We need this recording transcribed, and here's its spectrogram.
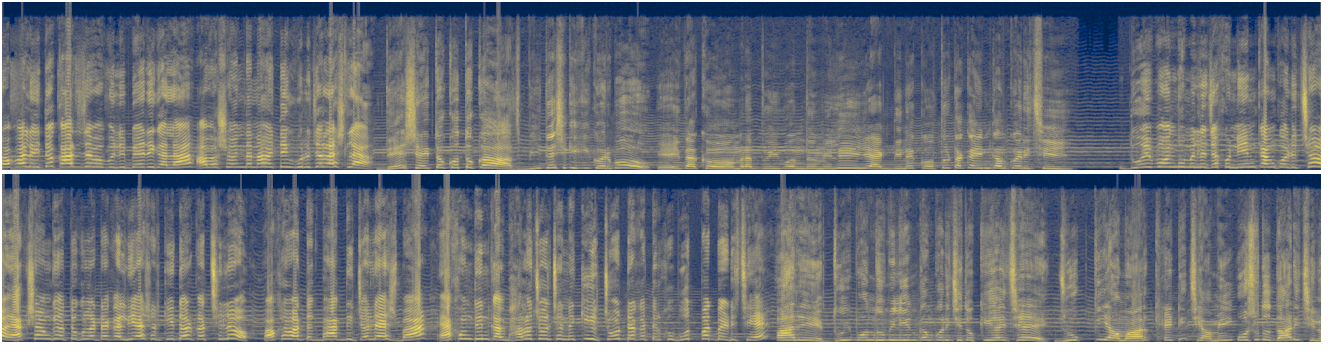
সকালেই তো কাজ যাবে বলি বেরিয়ে গেলা। আবার সন্ধ্যা না হইতে ঘুরে চলে আসলা। দেশেই তো কত কাজ, বিদেশে কি কি করব? এই দেখো, আমরা দুই বন্ধু মিলি একদিনে কত টাকা ইনকাম করেছি। দুই বন্ধু মিলে যখন ইনকাম করেছ একসঙ্গে এতগুলো টাকা নিয়ে আসার কি দরকার ছিল? অক্ষয় অর্ধেক ভাগ দিয়ে চলে আসবা। এখন দিনকাল ভালো চলছে নাকি? চোর ডাকাতের খুব উৎপাত বেড়েছে। আরে দুই বন্ধু মিলে ইনকাম করেছি তো কি হয়েছে? যুক্তি আমার খেটেছি আমি ও শুধু দাড়ি ছিল।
